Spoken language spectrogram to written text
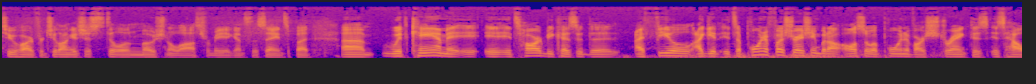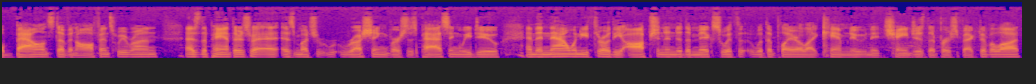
too hard for too long. It's just still an emotional loss for me against the Saints. But um, with Cam, it, it, it's hard because the I feel I get it's a point of frustration, but also a point of our strength is is how balanced of an offense we run as the Panthers, as much rushing versus passing we do. And then now when you throw the option into the mix with with a player like Cam Newton, it changes the perspective a lot.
